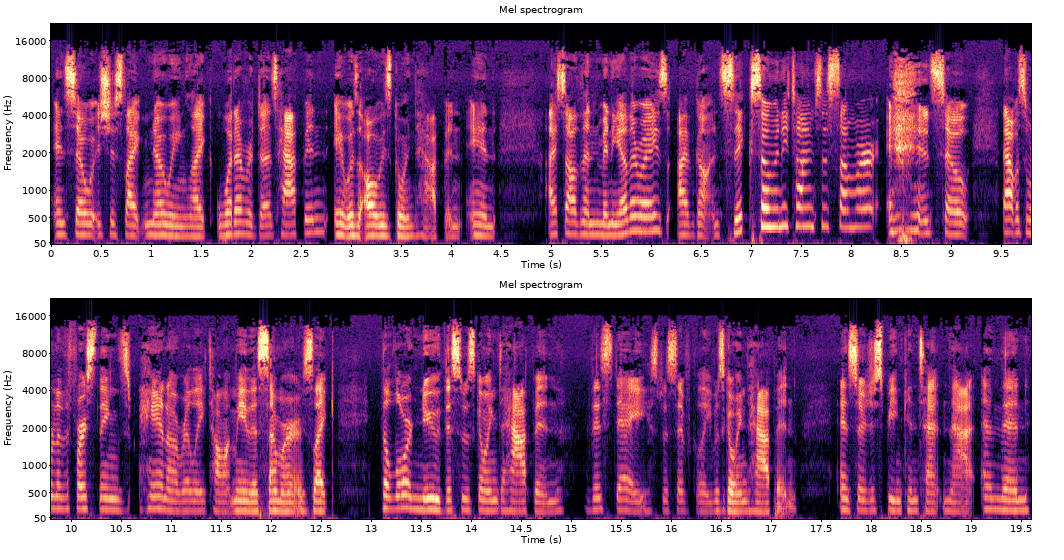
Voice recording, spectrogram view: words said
And so it's just like knowing like whatever does happen, it was always going to happen. And I saw that in many other ways. I've gotten sick so many times this summer, and so that was one of the first things Hannah really taught me this summer. Is like the Lord knew this was going to happen. This day specifically was going to happen, and so just being content in that, and then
